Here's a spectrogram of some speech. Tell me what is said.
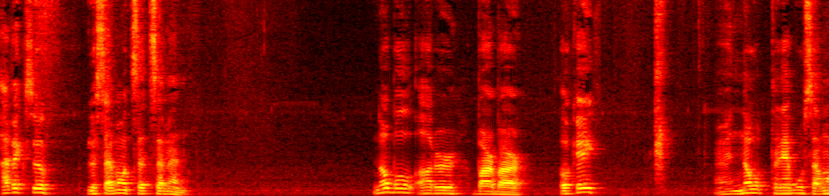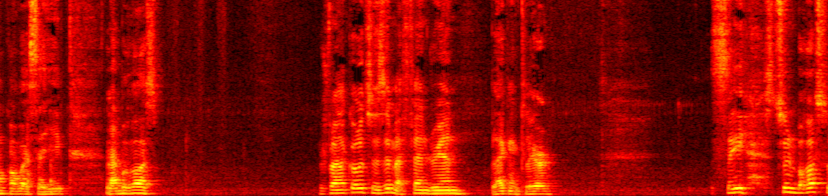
Avec ça, le savon de cette semaine. Noble Otter Barbar. OK? Un autre très beau savon qu'on va essayer. La brosse. Je vais encore utiliser ma Fendrian Black and Clear. C'est une brosse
